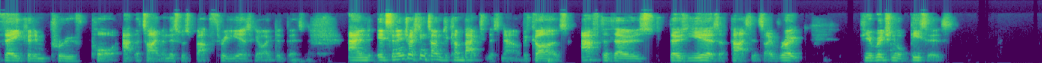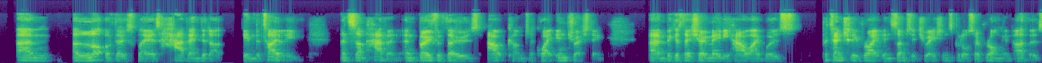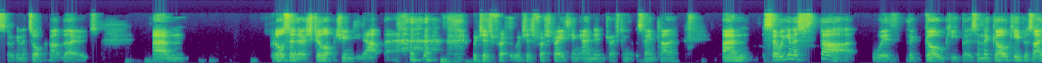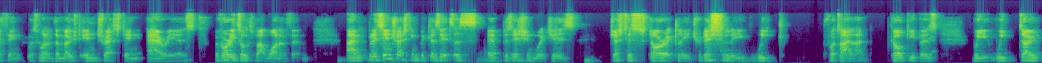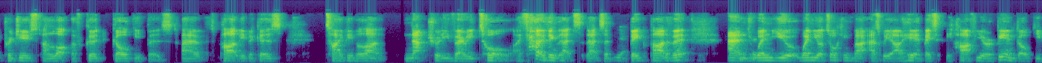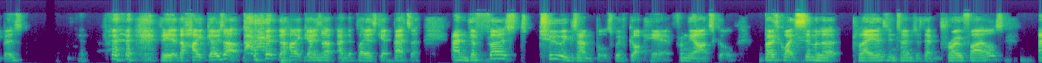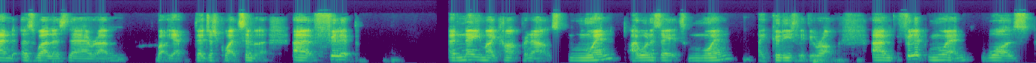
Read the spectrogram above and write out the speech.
they could improve Port at the time. And this was about three years ago I did this. And it's an interesting time to come back to this now because after those those years have passed since I wrote the original pieces, um, a lot of those players have ended up in the Thai league and some haven't. And both of those outcomes are quite interesting um, because they show maybe how I was potentially right in some situations, but also wrong in others. So we're going to talk about those. Um, but also, there are still opportunities out there, which is fr- which is frustrating and interesting at the same time. Um, so we're going to start with the goalkeepers, and the goalkeepers, I think, was one of the most interesting areas. We've already talked about one of them, um, but it's interesting because it's a position which is just historically, traditionally weak for Thailand. Goalkeepers, Yeah. we we don't produce a lot of good goalkeepers. Uh, partly because Thai people aren't naturally very tall. I, th- I think that's that's a Yeah. big part of it. And when you when you're talking about as we are here, basically half European goalkeepers, the the height goes up, the height goes up, and the players get better. And the first two examples we've got here from the article, both quite similar players in terms of their profiles, and as well as their um, well, yeah, they're just quite similar. Uh, Filip, a name I can't pronounce, Nguyen. I want to say it's Nguyen. I could easily be wrong. Um, Filip Nguyen was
